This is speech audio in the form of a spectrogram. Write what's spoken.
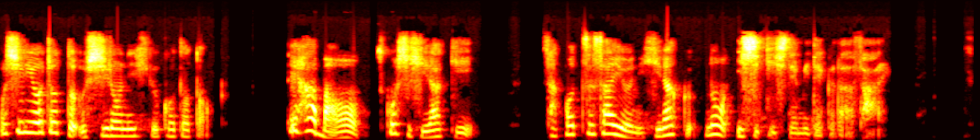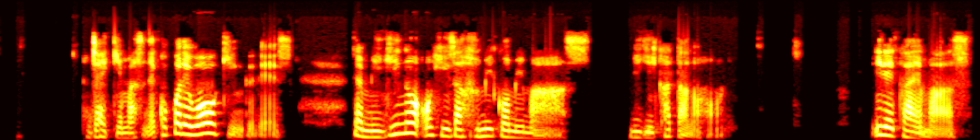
お尻をちょっと後ろに引くことと、手幅を少し開き、鎖骨左右に開くのを意識してみてください。じゃあ行きますね。ここでウォーキングです。じゃあ右のお膝踏み込みます。右肩の方に。入れ替えます。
